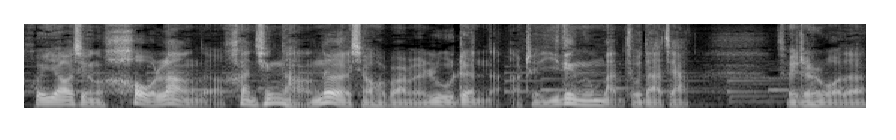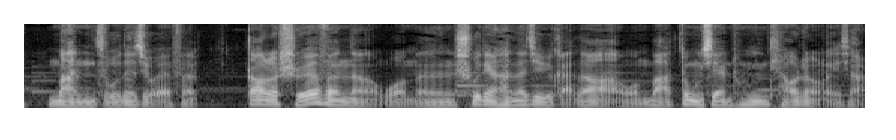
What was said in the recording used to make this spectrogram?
会邀请后浪的汉清堂的小伙伴们入阵的啊，这一定能满足大家。所以这是我的满足的九月份。到了十月份呢，我们书店还在继续改造啊，我们把动线重新调整了一下。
